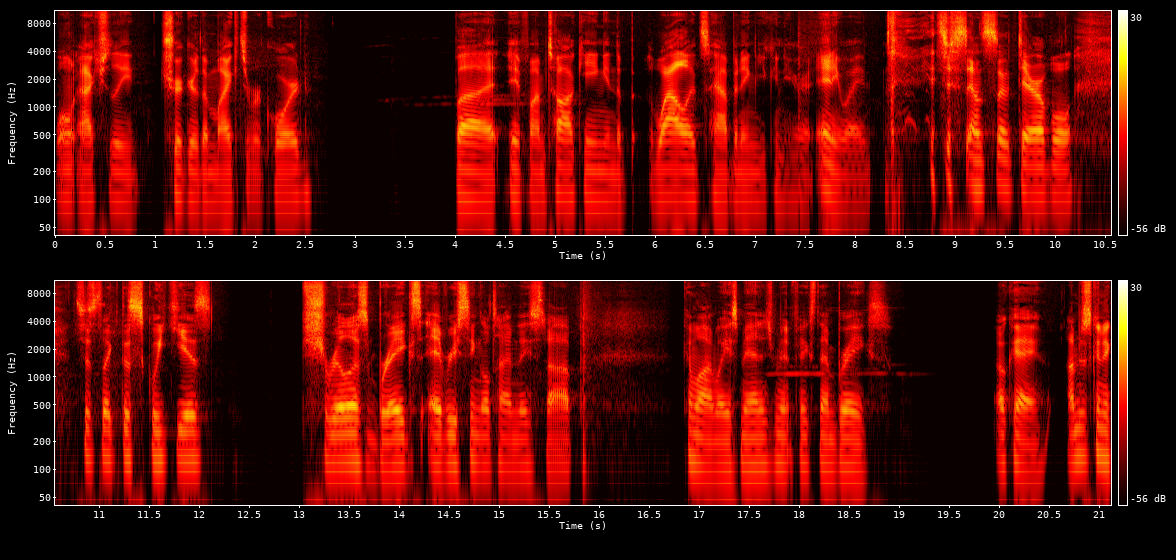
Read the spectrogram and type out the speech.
won't actually trigger the mic to record. But if I'm talking in the while it's happening, you can hear it. Anyway, it just sounds so terrible. It's just like the squeakiest, shrillest brakes every single time they stop. Come on, waste management, fix them brakes. Okay, I'm just gonna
